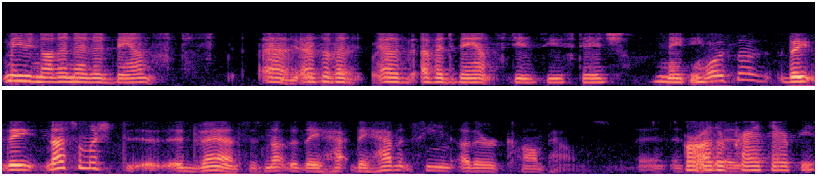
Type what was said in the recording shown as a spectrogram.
maybe not in an advanced uh, yeah, as exactly. of, a, of of advanced disease stage maybe well it's not they they not so much advanced it's not that they ha- they haven't seen other compounds and, and or so other as, prior therapies.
